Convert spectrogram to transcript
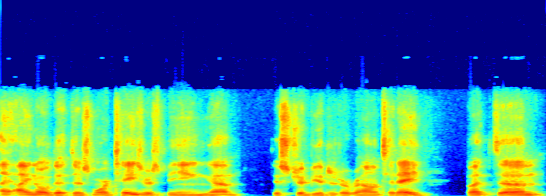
I, I, know that there's more tasers being um, distributed around today, but um,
